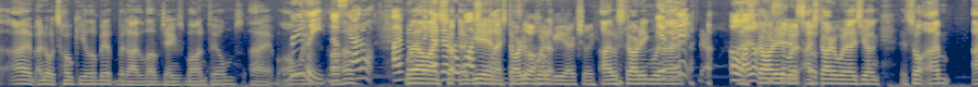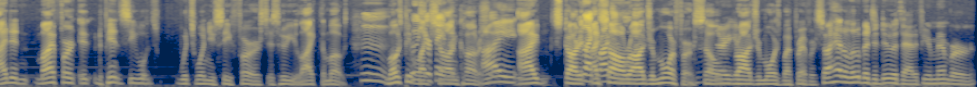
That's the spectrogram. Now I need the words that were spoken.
I I know it's hokey a little bit, but I love James Bond films. I have always, Really? Now, see, uh-huh. I don't. I don't well, think I I've sta- ever watched again. one. I started That's a when little I, hokey, actually. I was starting when Is I. it? Oh, I don't know. started when I started when I was young, and so I'm. I didn't. My first. It depends. See which which one you see first is who you like the most. Mm. Most people Who's like Sean favorite? Connery. I- I started. Like I Roger saw Moore? Roger Moore first, so There you. Roger Moore is my preference. So I had a little bit to do with that. If you remember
